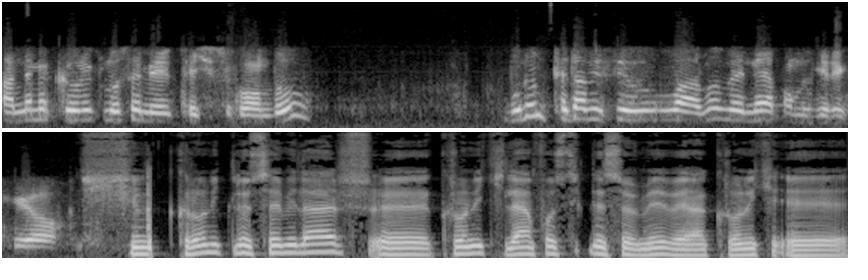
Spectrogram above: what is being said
Anneme kronik losemi teşhisi kondu. Bunun tedavisi var mı ve ne yapmamız gerekiyor? Şimdi kronik lösemiler, e, kronik lenfositik lösemi veya kronik e,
